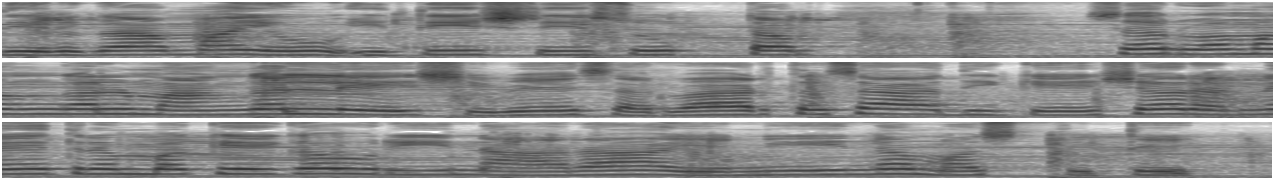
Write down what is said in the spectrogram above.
दीर्घामयो इति श्रीसूक्तम् सर्वमङ्गलमाङ्गल्ये शिवे सर्वार्थसाधिके शरण्ये त्र्यम्बके गौरी नारायणी नमस्तुते।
